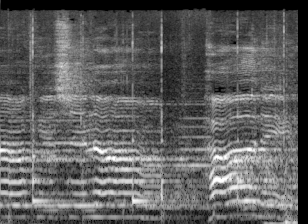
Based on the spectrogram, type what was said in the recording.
Krishna, Hare,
